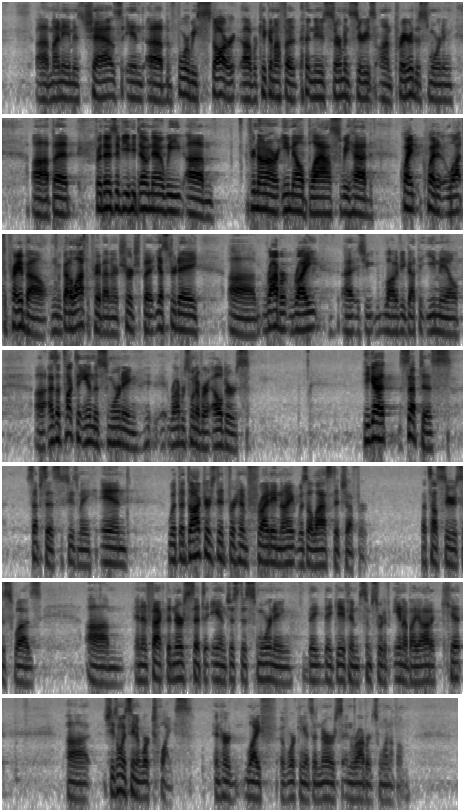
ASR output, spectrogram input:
Uh, my name is Chaz, and uh, before we start, uh, we're kicking off a, a, new sermon series on prayer this morning. Uh, but for those of you who don't know, we, um, if you're not on our email blast, we had quite, quite a lot to pray about, and we've got a lot to pray about in our church. But yesterday, uh, Robert Wright, uh, as you, a lot of you got the email, as I talked to Ann this morning, Robert's one of our elders. He got sepsis, sepsis, excuse me, and what the doctors did for him Friday night was a last ditch effort. That's how serious this was. Um, and in fact, the nurse said to Ann just this morning, they, they gave him some sort of antibiotic kit. Uh, she's only seen it work twice in her life of working as a nurse, and Robert's one of them.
